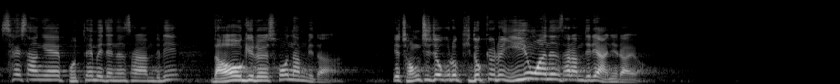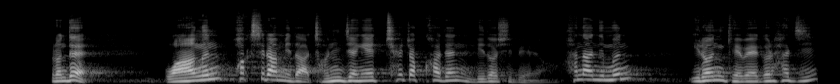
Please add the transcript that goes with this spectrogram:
세상에 보탬이 되는 사람들이 나오기를 소원합니다. 정치적으로 기독교를 이용하는 사람들이 아니라요. 그런데 왕은 확실합니다. 전쟁에 최적화된 리더십이에요. 하나님은 이런 계획을 하지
